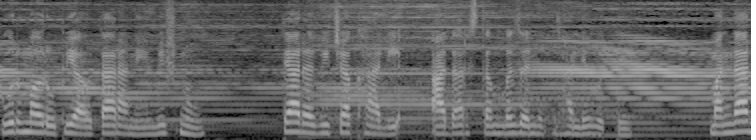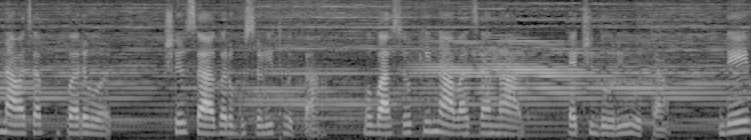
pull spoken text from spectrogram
कूर्मरूपी अवताराने विष्णू त्या रवीच्या खाली आधारस्तंभ झाले होते. मंदार नावाचा पर्वत क्षीरसागर घुसळीत होता व वासुकी नावाचा नाग त्याची दोरी होता. देव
